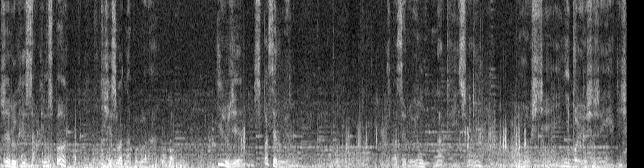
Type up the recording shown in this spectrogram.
że ruch jest całkiem spory. Dziś jest ładna pogoda i ludzie spacerują. Spacerują nad Wisłą po moście i nie boją się, że ich jakiś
